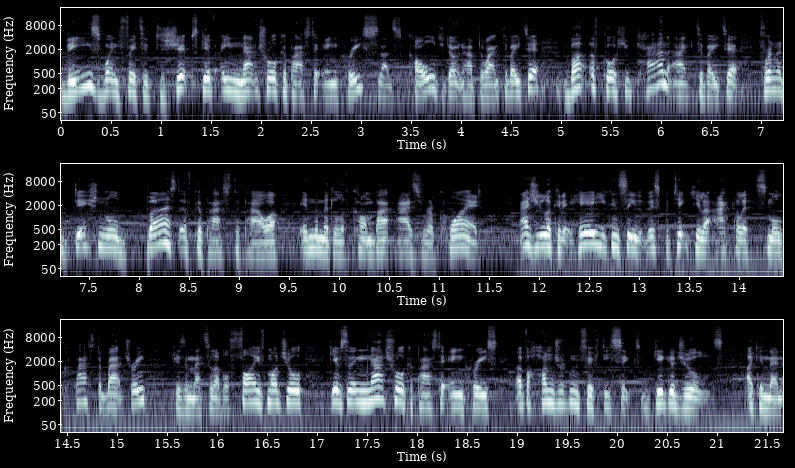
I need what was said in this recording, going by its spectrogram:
These, when fitted to ships, give a natural capacitor increase, that's cold, you don't have to activate it, but of course you can activate it for an additional burst of capacitor power in the middle of combat as required. As you look at it here, you can see that this particular Acolyth small capacitor battery, which is a Meta Level 5 module, gives a natural capacitor increase of 156 gigajoules. I can then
